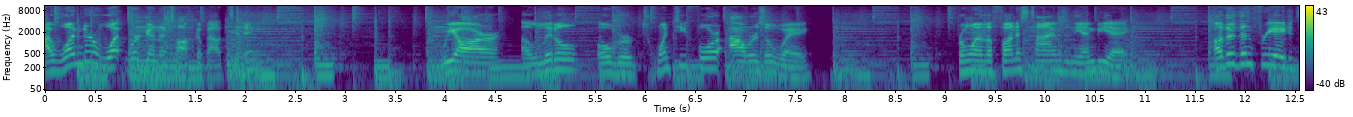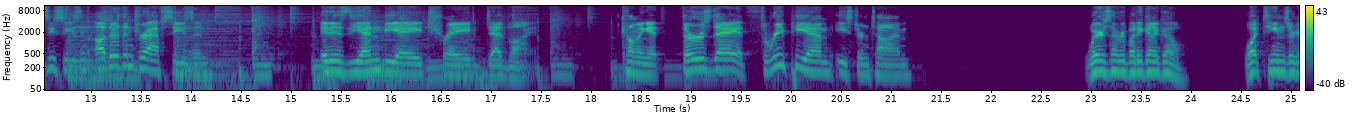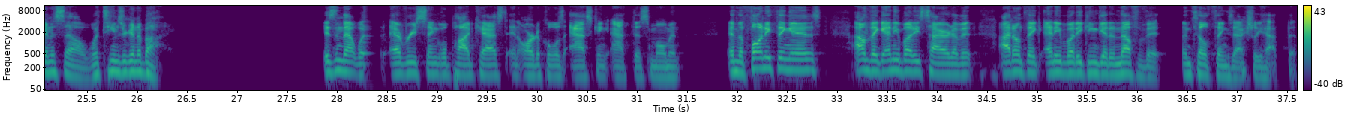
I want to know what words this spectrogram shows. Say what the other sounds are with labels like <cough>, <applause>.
I wonder what we're going to talk about today. We are a little over 24 hours away from one of the funnest times in the NBA. Other than free agency season, other than draft season, it is the NBA trade deadline coming at Thursday at 3 p.m. Eastern Time. Where's everybody going to go? What teams are going to sell? What teams are going to buy? Isn't that what every single podcast and article is asking at this moment? And the funny thing is, I don't think anybody's tired of it. I don't think anybody can get enough of it until things actually happen.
